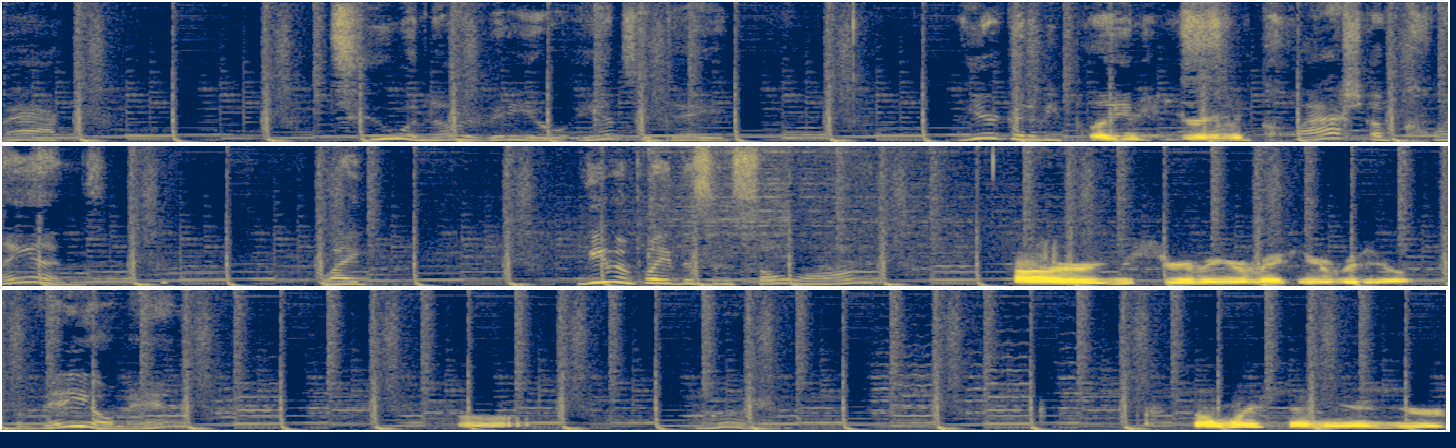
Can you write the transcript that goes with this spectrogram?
back to another video and today we are going to be playing Clash of Clans. Like, we haven't played this in so long. Tyler, are you streaming or making a video? A video, man. Oh. oh. Don't waste any of your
